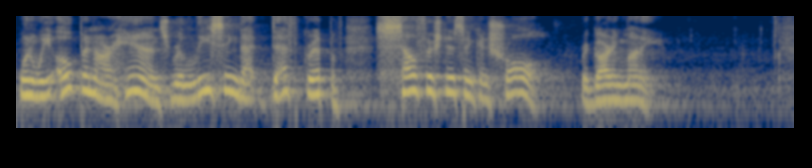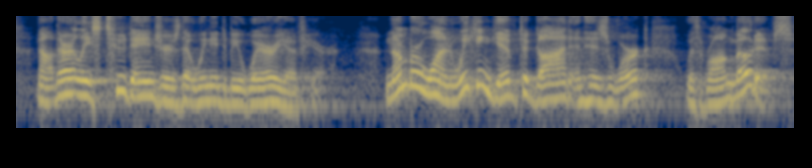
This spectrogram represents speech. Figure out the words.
when we open our hands, releasing that death grip of selfishness and control regarding money. Now, there are at least two dangers that we need to be wary of here. Number one, we can give to God and His work with wrong motives,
